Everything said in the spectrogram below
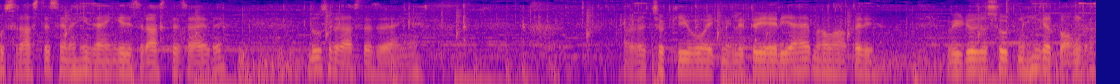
उस रास्ते से नहीं जाएँगे जिस रास्ते से आए थे, दूसरे रास्ते से जाएँगे और चूँकि वो एक मिलिट्री एरिया है, मैं वहाँ पर वीडियो जो शूट नहीं कर पाऊँगा,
